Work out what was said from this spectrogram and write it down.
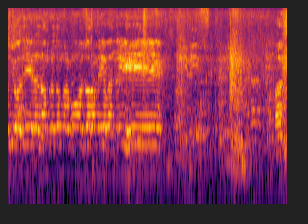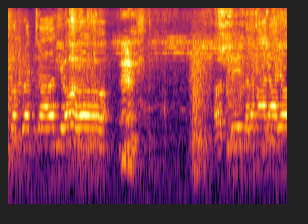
જ્યોતિરસમ પ્રથમ બ્રહ્મો સ્વરમેવ મંત્રીઃ હસ્તમ જલમાદાય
